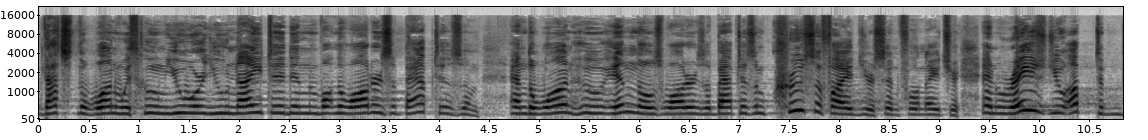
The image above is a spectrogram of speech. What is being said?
That's the one with whom you were united in the waters of baptism, and the one who, in those waters of baptism, crucified your sinful nature and raised you up to,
